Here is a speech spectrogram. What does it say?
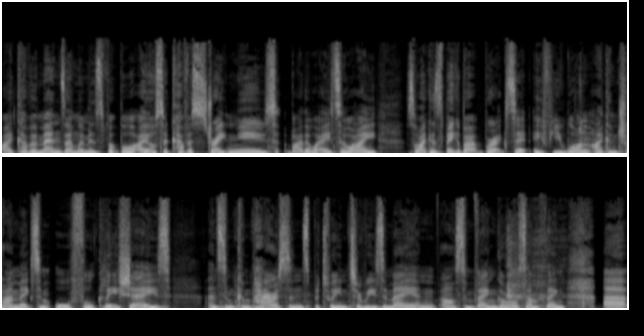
I cover men's and women's football. I also cover straight news, by the way. So I so I can speak about Brexit if you want. I can try and make some awful cliches and some comparisons between Theresa May and Arsene Wenger or something. uh,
